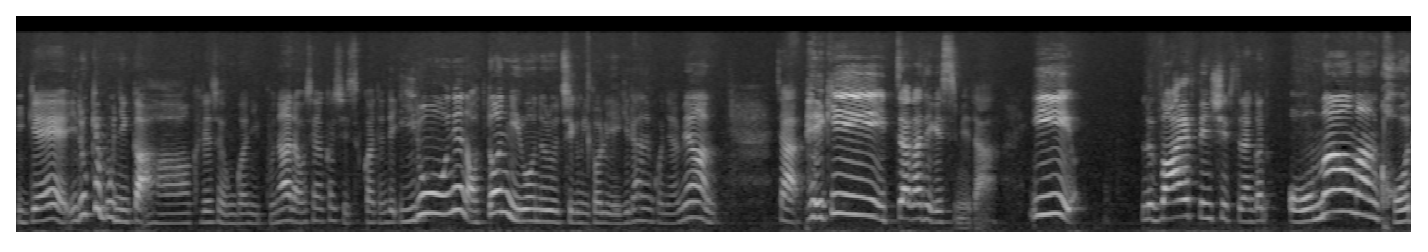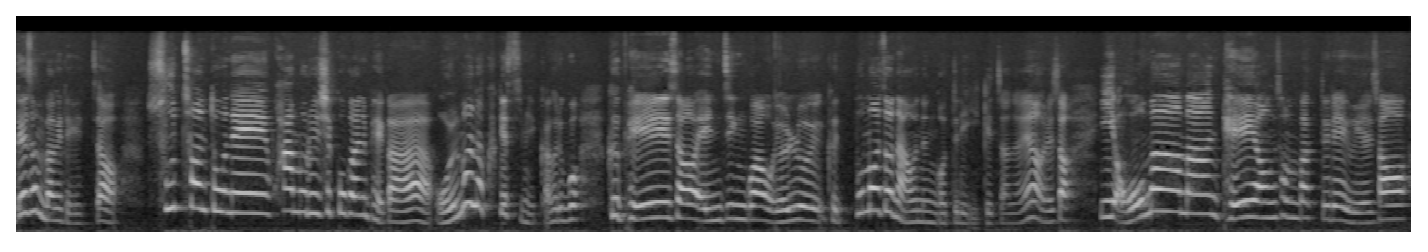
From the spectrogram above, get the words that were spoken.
이게 이렇게 보니까 아, 그래서 연관이 있구나라고 생각할 수 있을 것 같은데 이론은 어떤 이론으로 지금 이걸 얘기를 하는 거냐면 자, 배기 입자가 되겠습니다. 이 Leviathan ships라는 건 어마어마한 거대 선박이 되겠죠. 수천 톤의 화물을 싣고 가는 배가 얼마나 크겠습니까? 그리고 그 배에서 엔진과 연료 그 뿜어져 나오는 것들이 있겠잖아요. 그래서 이 어마어마한 대형 선박들에 의해서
